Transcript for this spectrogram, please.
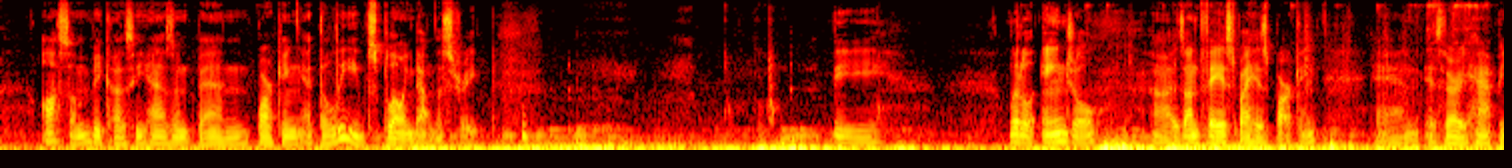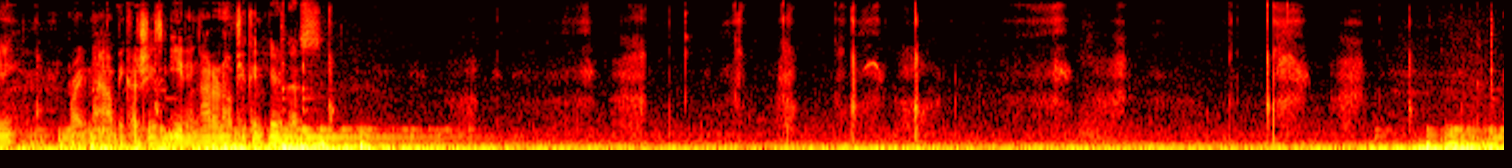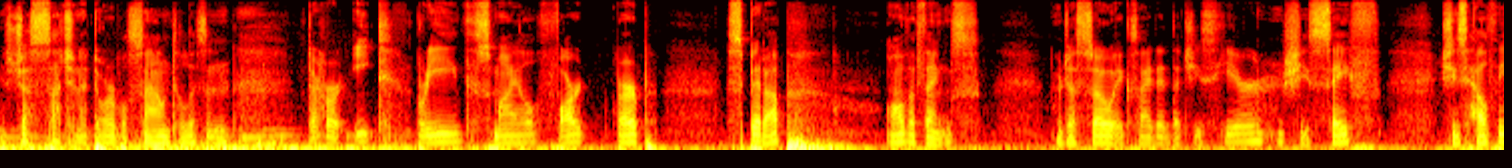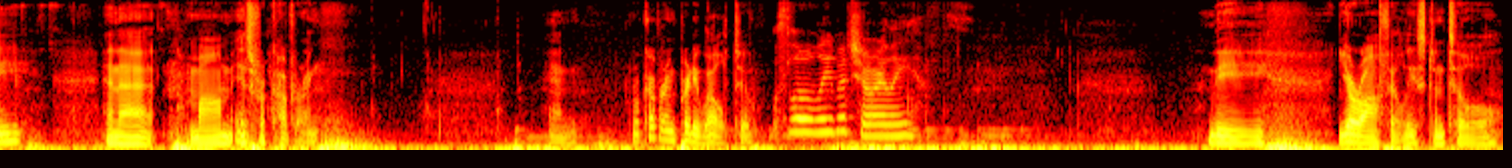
awesome because he hasn't been barking at the leaves blowing down the street. the little angel uh, is unfazed by his barking and is very happy right now because she's eating. I don't know if you can hear this. Just such an adorable sound to listen to her eat, breathe, smile, fart, burp, spit up, all the things. We're just so excited that she's here, she's safe, she's healthy, and that mom is recovering. And recovering pretty well, too. Slowly but surely. The you're off at least until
